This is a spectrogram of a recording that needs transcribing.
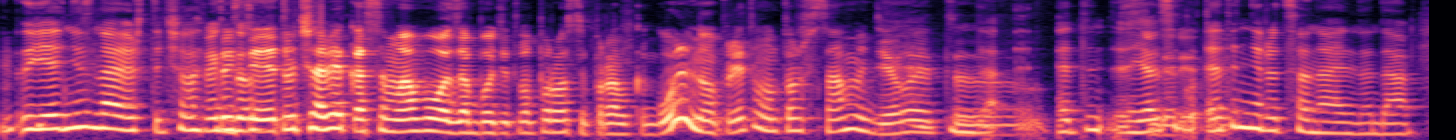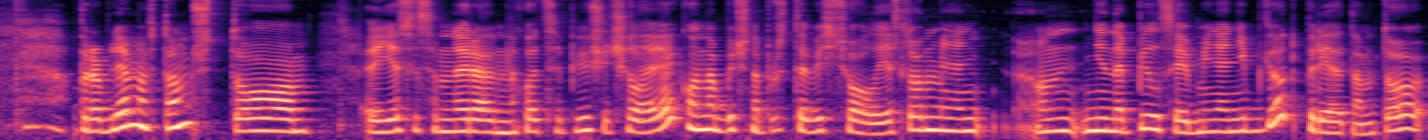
Я не знаю, что человек... То есть этого человека самого заботит вопросы про алкоголь, но при этом он то же самое делает Да, э, это, я, это нерационально, да. Проблема в том, что если со мной рядом находится пьющий человек, он обычно просто веселый. Если он меня он не напился и меня не бьет при этом, то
